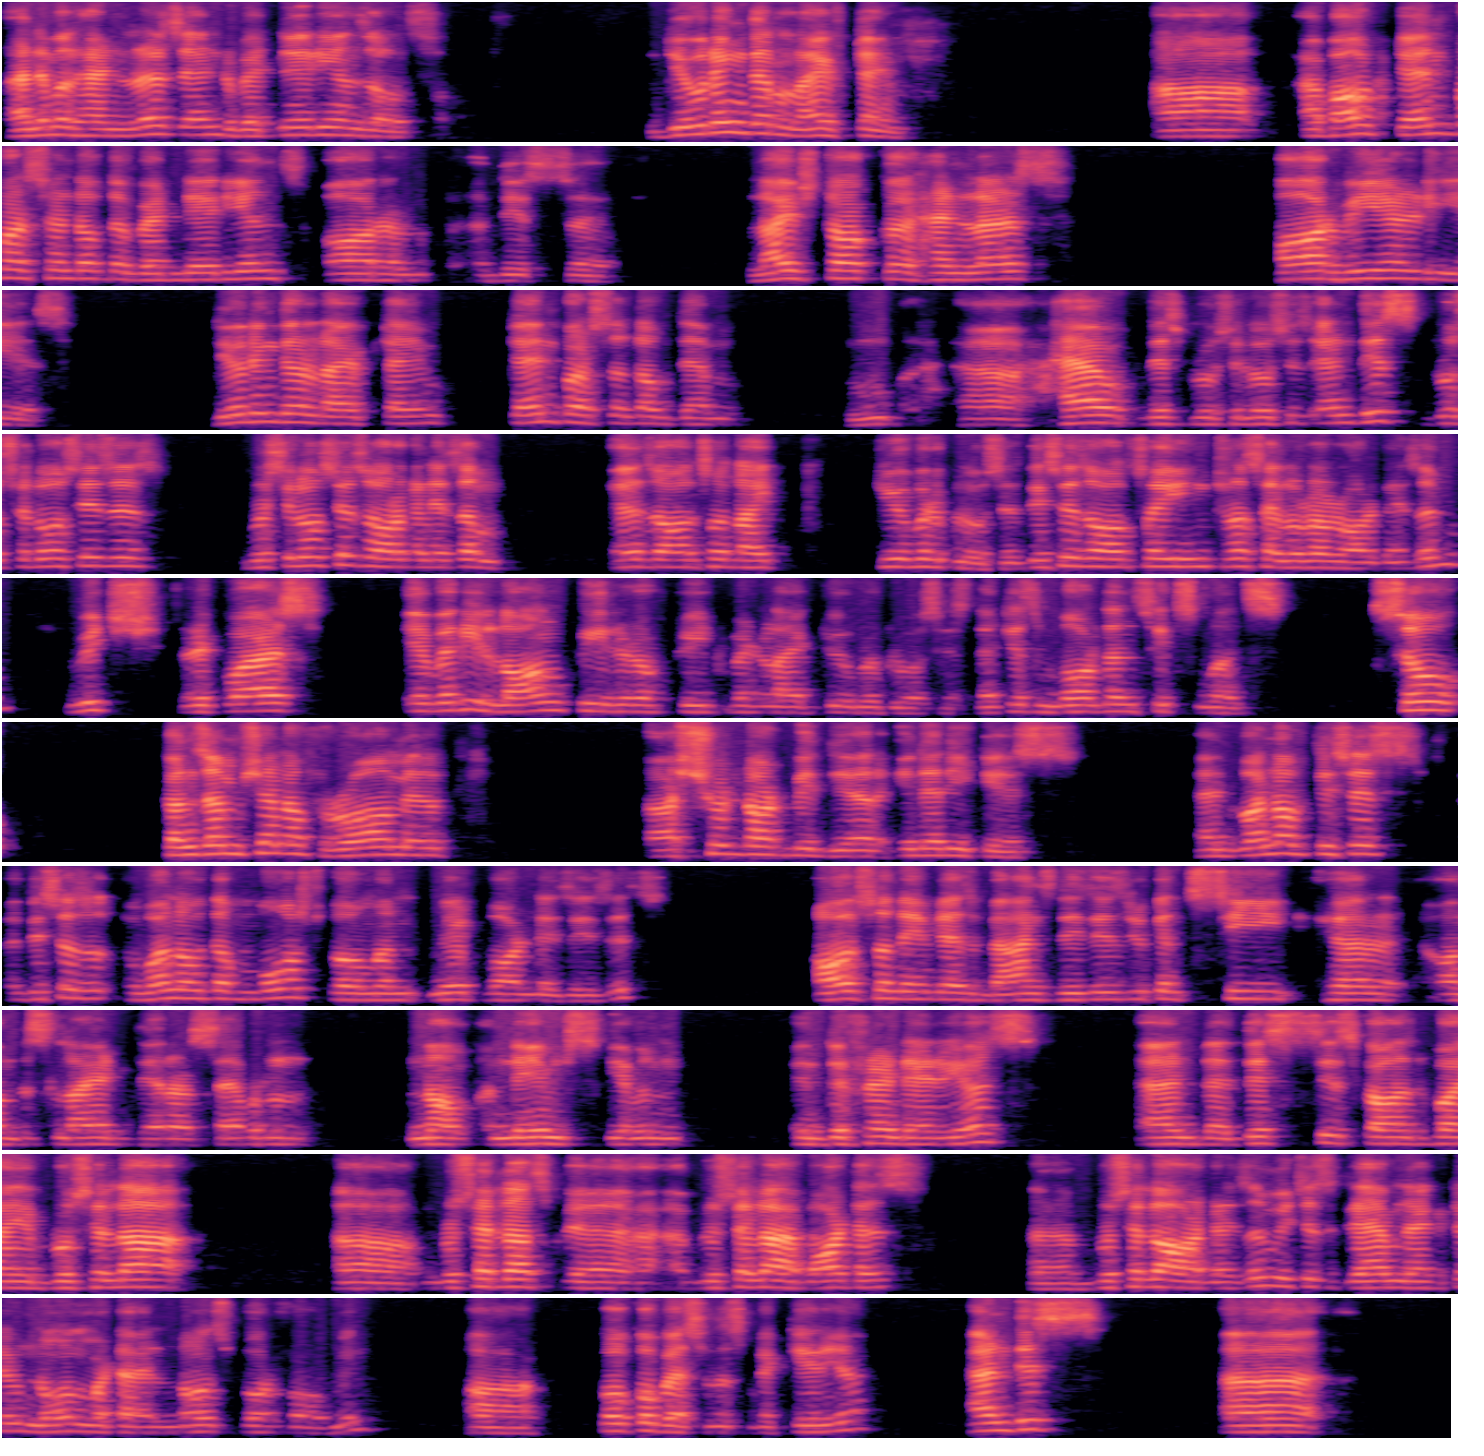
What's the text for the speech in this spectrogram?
animal handlers and veterinarians also. During their lifetime, uh, about 10% of the veterinarians or this uh, livestock handlers or VLDAs, during their lifetime, 10% of them mm, uh, have this brucellosis and this brucellosis is brucellosis organism is also like tuberculosis. This is also intracellular organism which requires a very long period of treatment like tuberculosis, that is more than six months. So consumption of raw milk uh, should not be there in any case. And one of this is this is one of the most common milk-borne diseases, also named as Bang's disease. You can see here on the slide there are several no, names given in different areas, and uh, this is caused by Brucella uh, Brucella, uh, Brucella abortus, uh, Brucella organism, which is gram-negative, non-motile, non-spore forming, uh, Coccobacillus bacteria, and this uh,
